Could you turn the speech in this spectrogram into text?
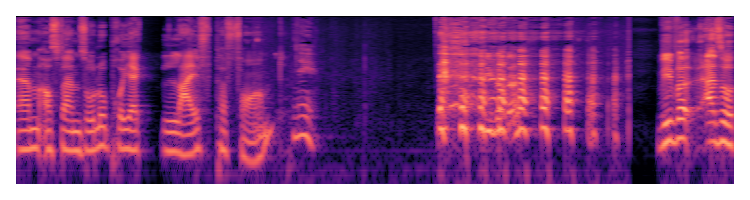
ähm, aus deinem Solo-Projekt live performt? Nee. Wie wir, also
